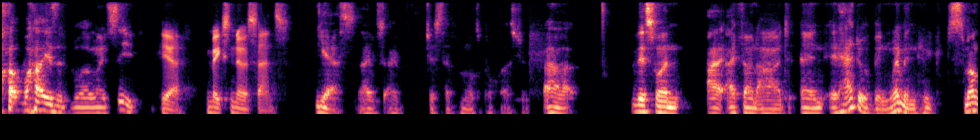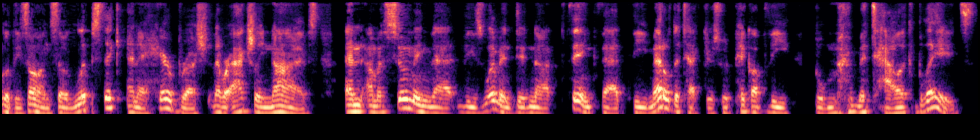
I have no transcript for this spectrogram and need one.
why is it below my seat? yeah, makes no sense. Yes, I've I've just have multiple questions. Uh, this one I, I found odd, and it had to have been women who smuggled these on. So lipstick and a hairbrush that were actually knives, and I'm assuming that these women did not think that the metal detectors would pick up the metallic blades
